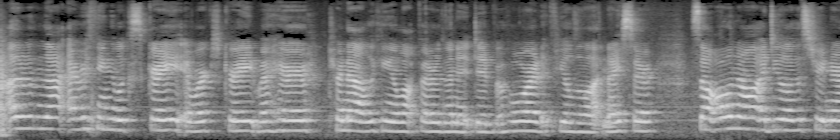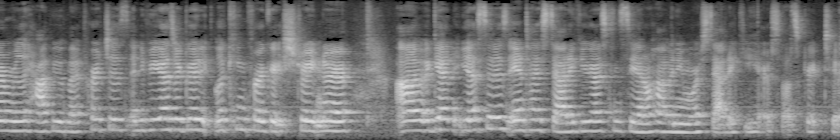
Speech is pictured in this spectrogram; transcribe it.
Other than that, everything looks great. It works great. My hair turned out looking a lot better than it did before and it feels a lot nicer. So all in all, I do love the straightener. I'm really happy with my purchase. And if you guys are good looking for a great straightener, um, again, yes, it is anti-static. You guys can see I don't have any more staticky hair, so that's great too.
